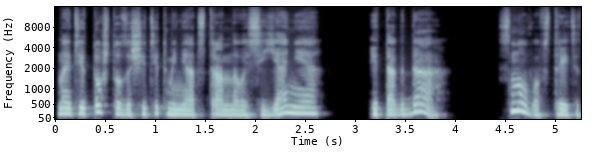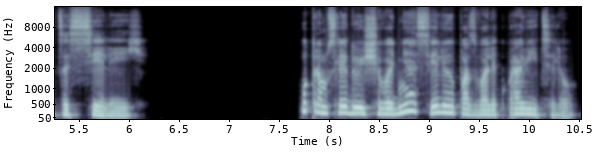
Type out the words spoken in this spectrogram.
найти то, что защитит меня от странного сияния, и тогда снова встретиться с Селией». Утром следующего дня Селию позвали к правителю.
